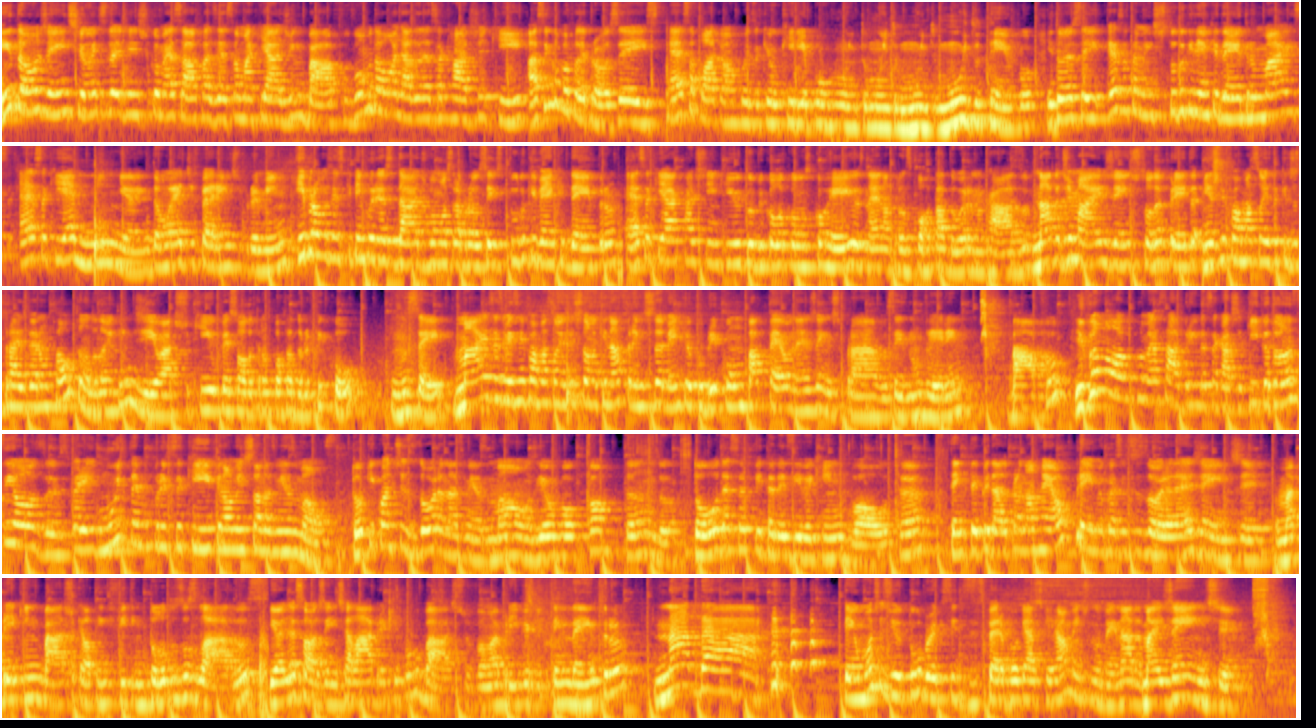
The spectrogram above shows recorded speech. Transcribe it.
Então, gente, antes da gente começar a fazer essa maquiagem bafo, vamos dar uma olhada nessa caixa aqui. Assim como eu falei pra vocês, essa placa é uma coisa que eu queria por muito, muito, muito, muito tempo. Então eu sei exatamente tudo que tem aqui dentro, mas essa aqui é minha, então é diferente pra mim. E pra vocês que têm curiosidade, vou mostrar pra vocês tudo que vem aqui dentro. Essa aqui é a caixinha que o YouTube colocou nos correios, né, na transportadora, no caso. Nada demais, gente, toda preta. Minhas informações aqui de trás vieram faltando, não entendi. Eu acho que o pessoal da transportadora ficou não sei. Mas as minhas informações estão aqui na frente também, que eu cobri com um papel, né, gente? Pra vocês não verem bafo. E vamos logo começar abrindo essa caixa aqui, que eu tô ansioso. Eu esperei muito tempo por isso aqui e finalmente tá nas minhas mãos. Tô aqui com a tesoura nas minhas mãos e eu vou cortando toda essa fita adesiva aqui em volta. Tem que ter cuidado pra não arranhar o prêmio com essa tesoura, né, gente? Vamos abrir aqui embaixo, que ela tem fita em todos os lados. E olha só, gente, ela abre aqui por baixo. Vamos abrir ver o que tem dentro. Nada! tem um monte de youtuber que se desespera porque acha que realmente não vem nada. Mas, gente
